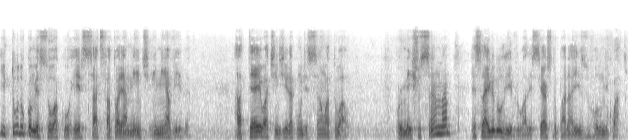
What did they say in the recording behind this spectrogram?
e tudo começou a correr satisfatoriamente em minha vida, até eu atingir a condição atual. Por Meixo Sama, extraído do livro Alicerce do Paraíso, volume 4.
